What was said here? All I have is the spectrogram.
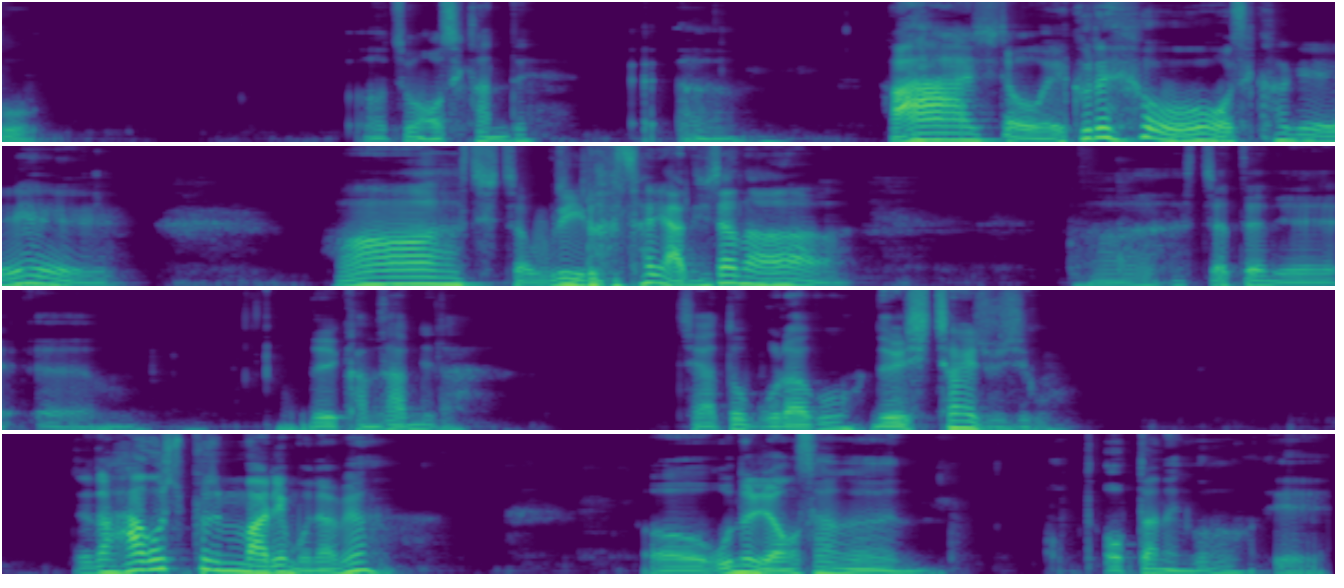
또, 어, 좀 어색한데? 에, 음. 아, 진짜 왜 그래요? 어색하게. 아, 진짜 우리 이런 사이 아니잖아. 아, 어쨌든 예, 음, 늘 감사합니다. 제가 또 뭐라고 늘 시청해 주시고. 일단 하고 싶은 말이 뭐냐면, 어, 오늘 영상은 없, 없다는 거. 예.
